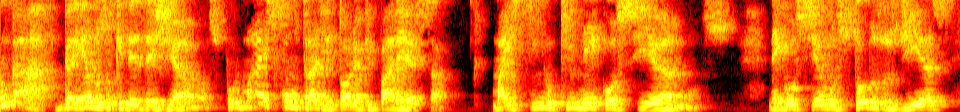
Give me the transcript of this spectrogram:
Nunca ganhamos o que desejamos, por mais contraditório que pareça, mas sim o que negociamos. Negociamos todos os dias,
